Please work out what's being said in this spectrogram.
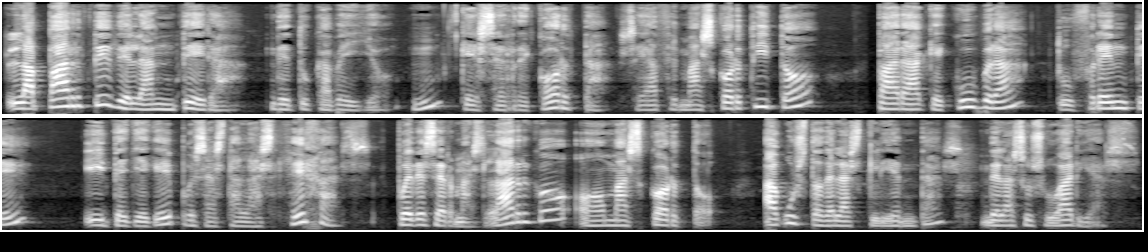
la parte delantera de tu cabello, que se recorta, se hace más cortito para que cubra tu frente y te llegue pues hasta las cejas. Puede ser más largo o más corto, a gusto de las clientas, de las usuarias.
